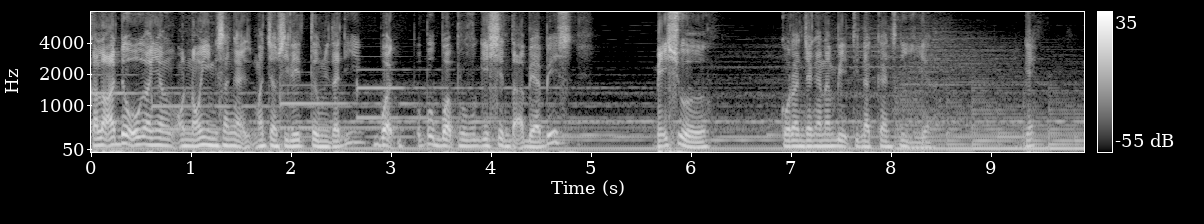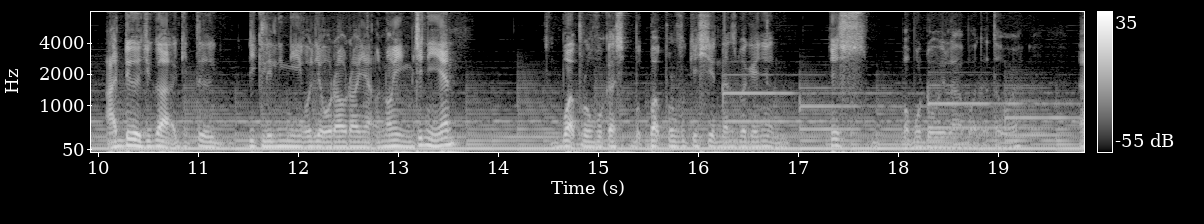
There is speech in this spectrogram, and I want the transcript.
kalau ada orang yang annoying sangat macam si Latham ni tadi buat apa buat provocation tak habis-habis make sure korang jangan ambil tindakan sendiri ya. Okay? Ada juga kita dikelilingi oleh orang-orang yang annoying macam ni kan. buat provokasi buat provocation dan sebagainya just buat bodoh lah buat tak tahu eh. Ha,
